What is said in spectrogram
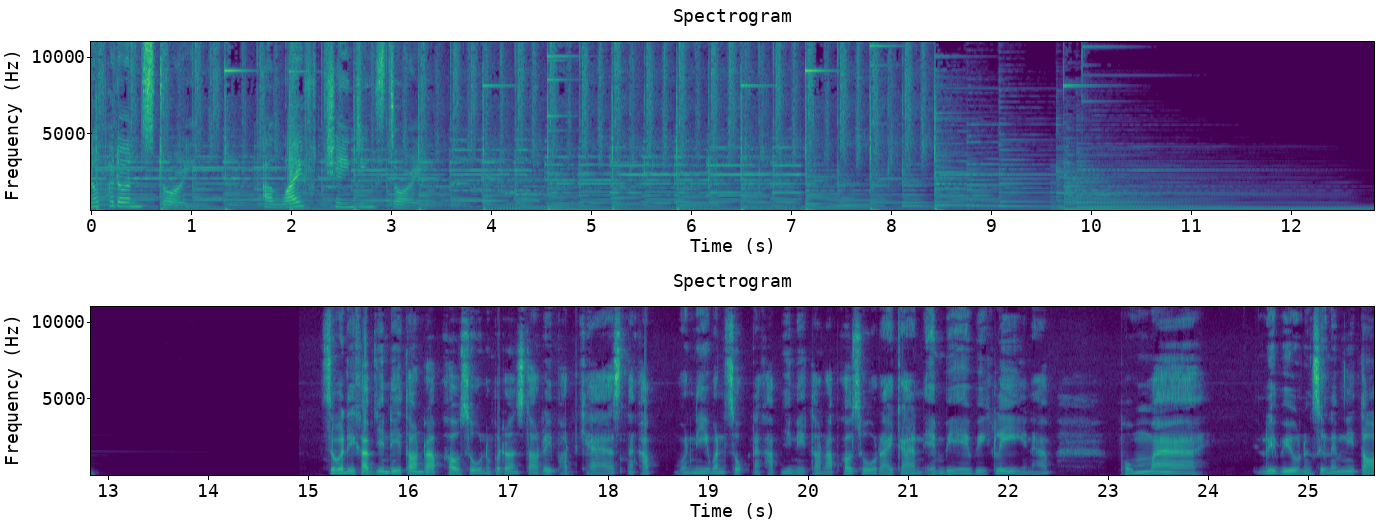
n o p ด d o สตอรี่ a life changing story สวัสดีครับ ยินดีต้อนรับเข้าสู่นพดล Story Podcast นะครับ วันนี้วันศุกร์นะครับ ยินดีต้อนรับเข้าสู่รายการ MBA Weekly นะครับ ผมมา รีวิวหนังสือเล่มนี้ต่อ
